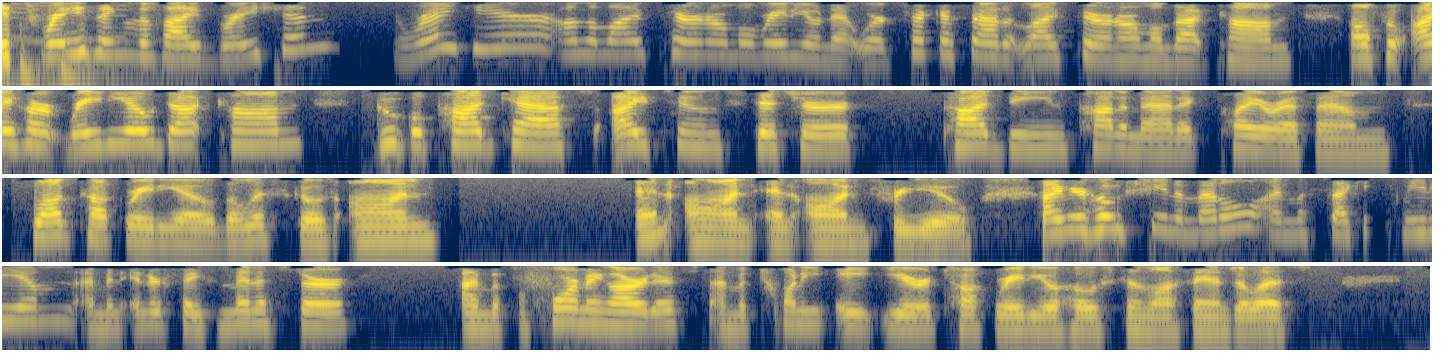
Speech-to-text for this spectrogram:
It's raising the vibration right here on the Live Paranormal Radio Network. Check us out at liveparanormal.com. Also iHeartRadio.com, Google Podcasts, iTunes, Stitcher, Podbean, Podomatic, Player FM, Blog Talk Radio. The list goes on and on and on for you. I'm your host, Sheena Metal. I'm a psychic medium. I'm an interfaith minister. I'm a performing artist. I'm a 28-year talk radio host in Los Angeles.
